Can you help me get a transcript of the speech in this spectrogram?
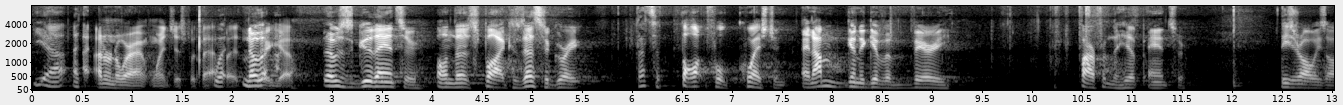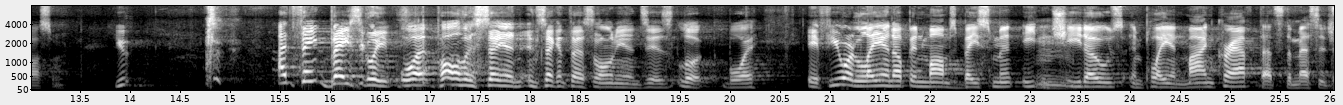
Yeah. I- I don't know where I went just with that, What- but no, there you go. That was a good answer on the spot because that's a great, that's a thoughtful question. And I'm going to give a very far from the hip answer. These are always awesome. You, I think basically what Paul is saying in Second Thessalonians is look, boy, if you are laying up in mom's basement eating mm. Cheetos and playing Minecraft, That's the message.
